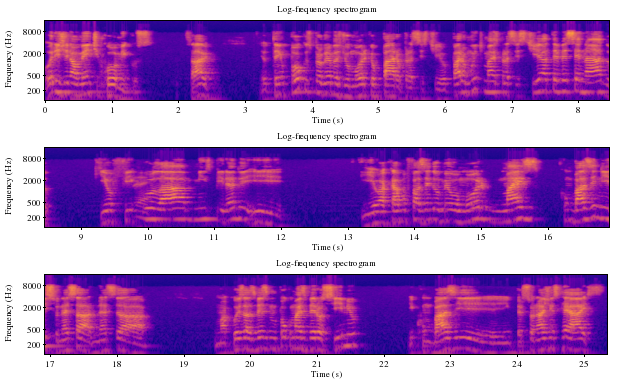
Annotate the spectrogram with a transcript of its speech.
originalmente cômicos, sabe? Eu tenho poucos programas de humor que eu paro para assistir. Eu paro muito mais para assistir a TV Senado, que eu fico é. lá me inspirando e, e eu acabo fazendo o meu humor mais com base nisso, nessa, nessa uma coisa às vezes um pouco mais verossímil e com base em personagens reais,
